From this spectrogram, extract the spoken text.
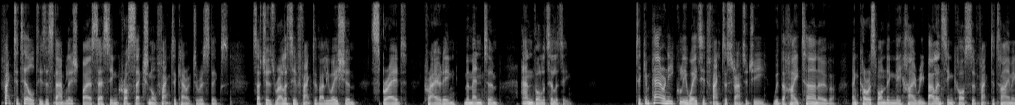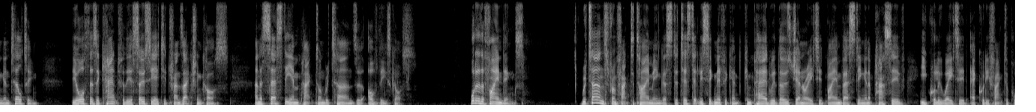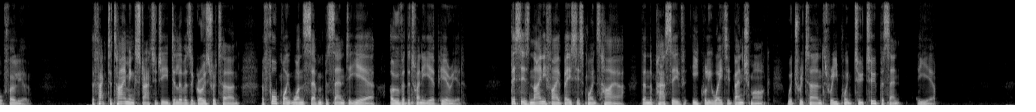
Factor tilt is established by assessing cross sectional factor characteristics such as relative factor valuation, spread, crowding, momentum, and volatility. To compare an equally weighted factor strategy with the high turnover and correspondingly high rebalancing costs of factor timing and tilting, the authors account for the associated transaction costs and assess the impact on returns of these costs. What are the findings? Returns from factor timing are statistically significant compared with those generated by investing in a passive, equally weighted equity factor portfolio. The factor timing strategy delivers a gross return of 4.17% a year over the 20 year period. This is 95 basis points higher than the passive, equally weighted benchmark, which returned 3.22% a year.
